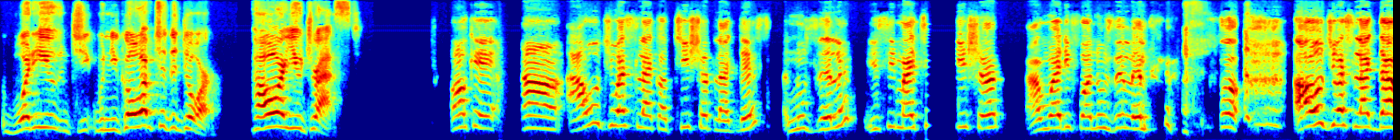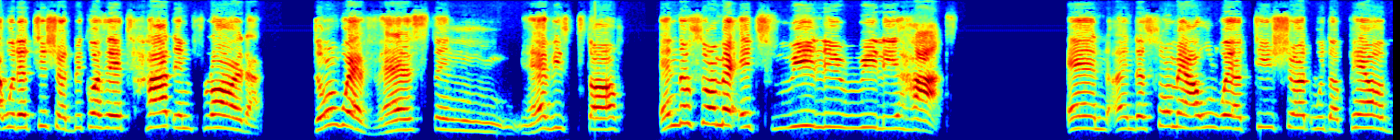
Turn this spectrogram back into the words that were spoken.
What do you, do you, when you go up to the door? How are you dressed? Okay, uh, I will dress like a t-shirt like this, New Zealand. You see my t-shirt? I'm ready for New Zealand. so I'll dress like that with a t-shirt because it's hot in Florida. Don't wear vest and heavy stuff. In the summer, it's really, really hot. And in the summer, I will wear a t-shirt with a pair of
